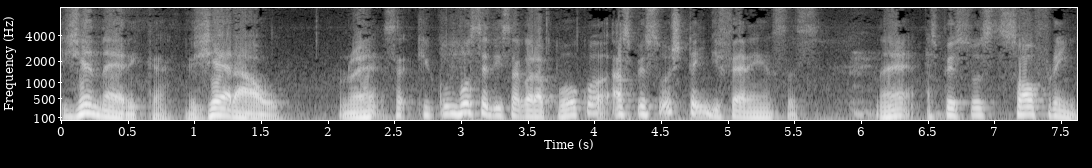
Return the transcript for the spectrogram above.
genérica, geral? não é? Que como você disse agora há pouco, as pessoas têm diferenças, né? As pessoas sofrem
